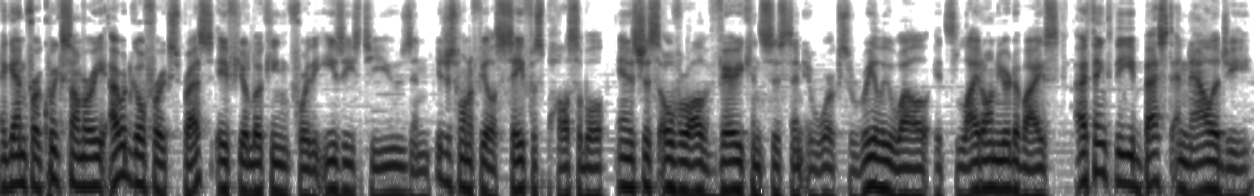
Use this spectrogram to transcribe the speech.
Again, for a quick summary, I would go for Express if you're looking for the easiest to use and you just want to feel as safe as possible. And it's just overall very consistent. It works really well. It's light on your device. I think the best analogy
